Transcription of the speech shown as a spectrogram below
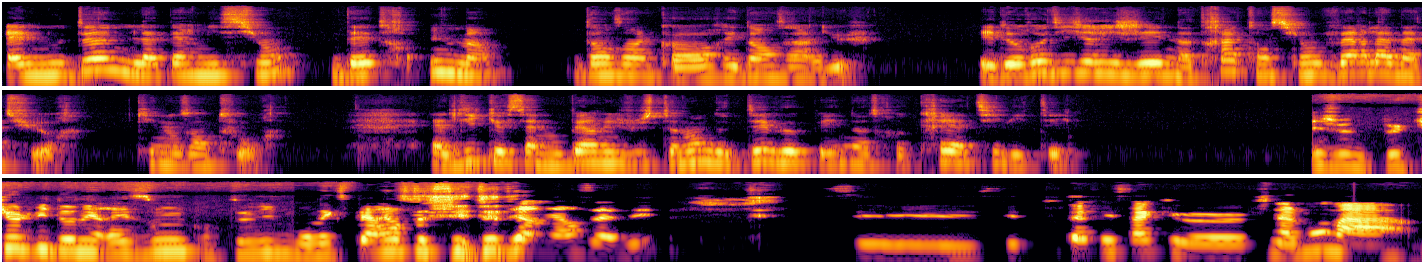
Elle nous donne la permission d'être humain dans un corps et dans un lieu, et de rediriger notre attention vers la nature qui nous entoure. Elle dit que ça nous permet justement de développer notre créativité. Je ne peux que lui donner raison compte tenu de mon expérience de ces deux dernières années. C'est tout à fait ça que finalement, ma,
